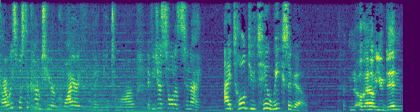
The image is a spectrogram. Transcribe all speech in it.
How are we supposed to come to your choir thingy tomorrow if you just told us tonight? I told you two weeks ago. No, the hell you didn't.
